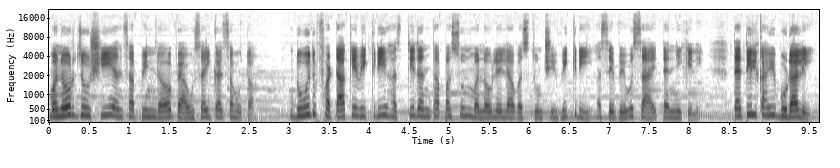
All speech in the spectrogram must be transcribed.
मनोहर जोशी यांचा पिंड व्यावसायिकाचा होता. दूध फटाके विक्री हस्तिदंतापासून बनवलेल्या वस्तूंची विक्री असे व्यवसाय त्यांनी केले. त्यातील काही बुडाले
